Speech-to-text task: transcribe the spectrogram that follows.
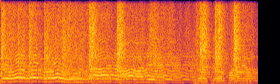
જોડ બહુ દાદા રે. વ્રજ મને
